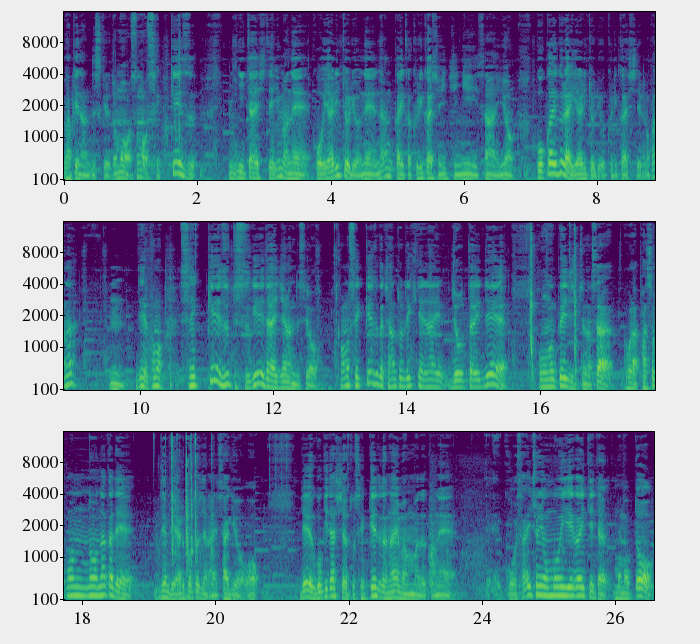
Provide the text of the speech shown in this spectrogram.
わけなんですけれども、その設計図に対して今ね、こうやりとりをね、何回か繰り返して、1、2、3、4、5回ぐらいやりとりを繰り返してるのかな。うん。で、この設計図ってすげえ大事なんですよ。この設計図がちゃんとできてない状態で、ホームページっていうのはさ、ほら、パソコンの中で全部やることじゃない、作業を。で、動き出しちゃうと設計図がないまんまだとね、こう最初に思い描いていたものと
